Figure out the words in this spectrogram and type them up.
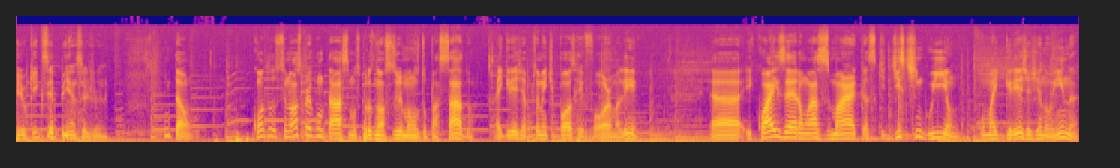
E o que que você pensa, Júnior? Então, quando, se nós perguntássemos para os nossos irmãos do passado, a igreja, principalmente pós-reforma ali, ah, e quais eram as marcas que distinguiam uma igreja genuína,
